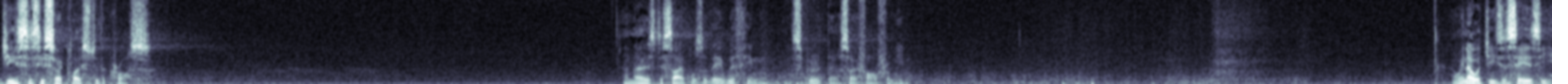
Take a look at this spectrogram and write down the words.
Jesus is so close to the cross. And those disciples are there with him. In spirit, they are so far from him. And we know what Jesus says. He,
